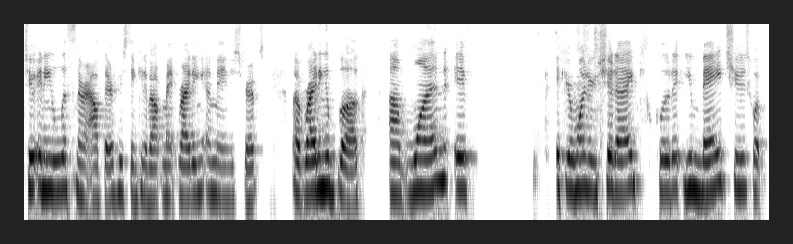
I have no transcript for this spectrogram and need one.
to any listener out there who's thinking about ma- writing a manuscript, of writing a book. Um, one, if if you're wondering, should I include it? You may choose what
